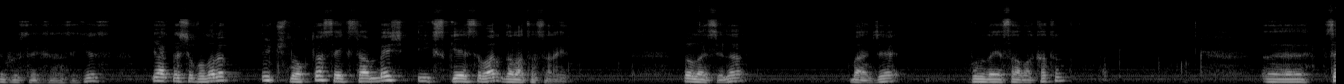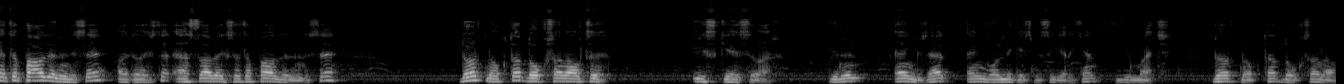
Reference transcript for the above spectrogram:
0.88 yaklaşık olarak 3.85 XG'si var Galatasaray'ın. Dolayısıyla bence bunu da hesaba katın. Ee, Sete Paulo'nun ise arkadaşlar Elsabek Sete Paulo'nun ise 4.96 XG'si var. Günün en güzel, en gollü geçmesi gereken bir maç. 4.96.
